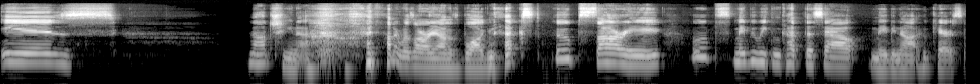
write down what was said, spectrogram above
is not Scheana. I thought it was Ariana's blog next. Oops, sorry oops, maybe we can cut this out. Maybe not. Who cares?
